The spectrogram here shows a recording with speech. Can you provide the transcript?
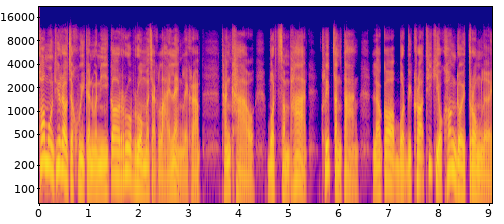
ข้อมูลที่เราจะคุยกันวันนี้ก็รวบรวมมาจากหลายแหล่งเลยครับ ทั้งข่าว บทสัมภาษณ์ คลิปต่างๆ แล้วก็บทวิเคราะห์ที่เกี่ยวข้องโดยตรงเลย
